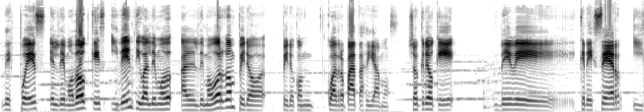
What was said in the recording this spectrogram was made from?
Después el Demodog, que es idéntico al, Demo- al Demogorgon, pero, pero con cuatro patas, digamos. Yo creo que debe crecer y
